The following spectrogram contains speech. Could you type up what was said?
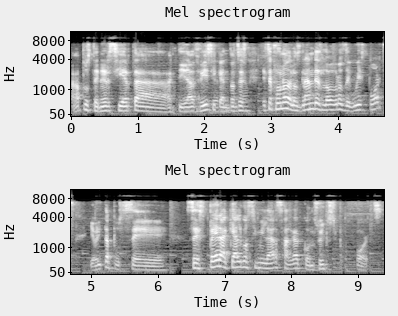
a pues tener cierta actividad física. Entonces, ese fue uno de los grandes logros de Wii Sports y ahorita pues se, se espera que algo similar salga con Switch Sports.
